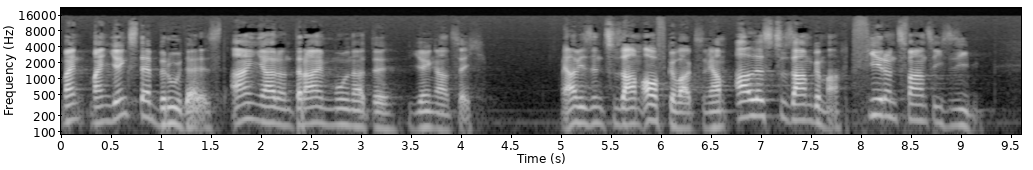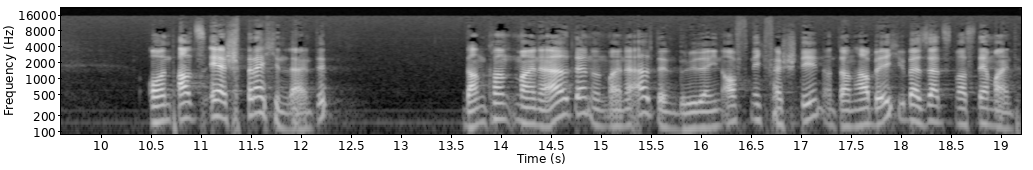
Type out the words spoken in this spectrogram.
mein, mein jüngster Bruder ist ein Jahr und drei Monate jünger als ich. Ja, wir sind zusammen aufgewachsen, wir haben alles zusammen gemacht, 24-7. Und als er sprechen lernte, dann konnten meine Eltern und meine Elternbrüder ihn oft nicht verstehen und dann habe ich übersetzt, was der meinte.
